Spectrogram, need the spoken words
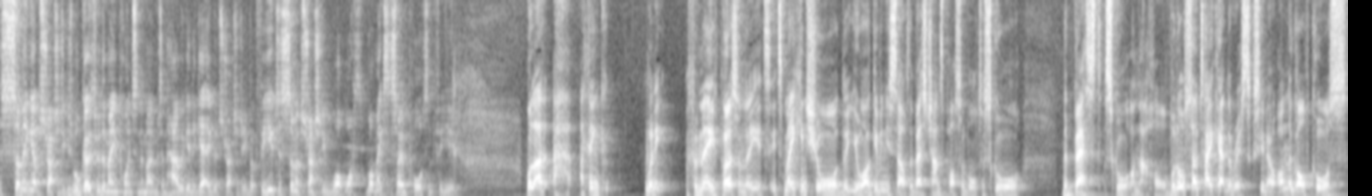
summing up strategy because we'll go through the main points in a moment and how we're going to get a good strategy. But for you to sum up strategy, what what what makes it so important for you? Well, I, I think when it, for me personally, it's it's making sure that you are giving yourself the best chance possible to score the best score on that hole, but also take out the risks. You know, on the golf course,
